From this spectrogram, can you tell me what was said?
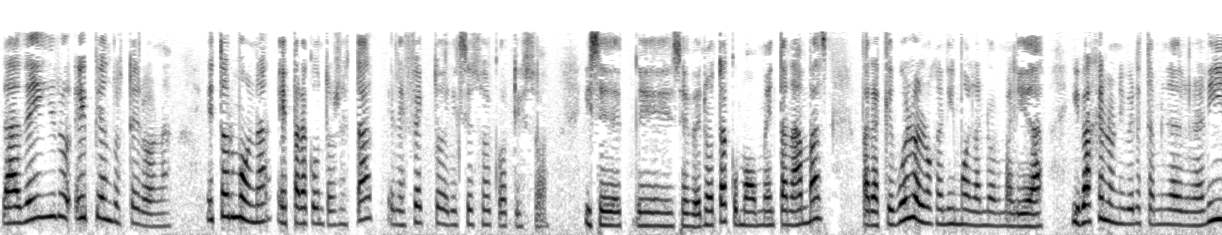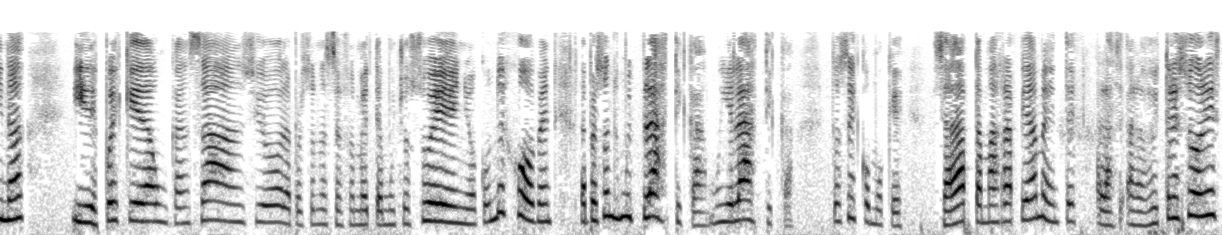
la dehidroepiandrosterona esta hormona es para contrarrestar el efecto del exceso de cortisol y se, se nota cómo aumentan ambas para que vuelva el organismo a la normalidad y bajen los niveles también de adrenalina y después queda un cansancio, la persona se somete a mucho sueño. Cuando es joven, la persona es muy plástica, muy elástica, entonces como que se adapta más rápidamente a, a los estresores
